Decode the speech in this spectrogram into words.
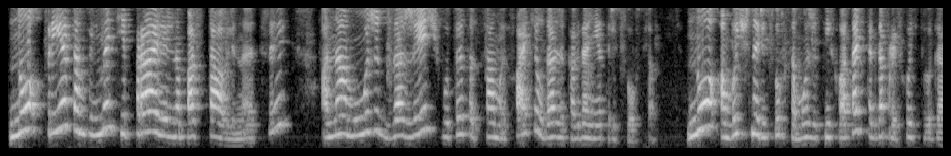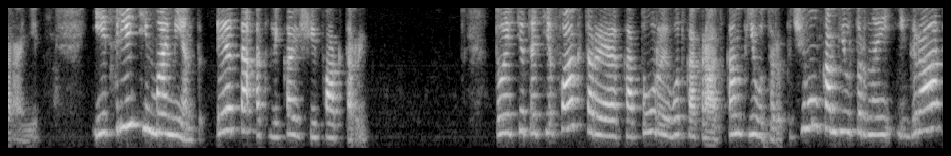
Но при этом, понимаете, правильно поставленная цель, она может зажечь вот этот самый факел, даже когда нет ресурса. Но обычно ресурса может не хватать, тогда происходит выгорание. И третий момент – это отвлекающие факторы. То есть это те факторы, которые вот как раз компьютеры. Почему компьютерная игра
